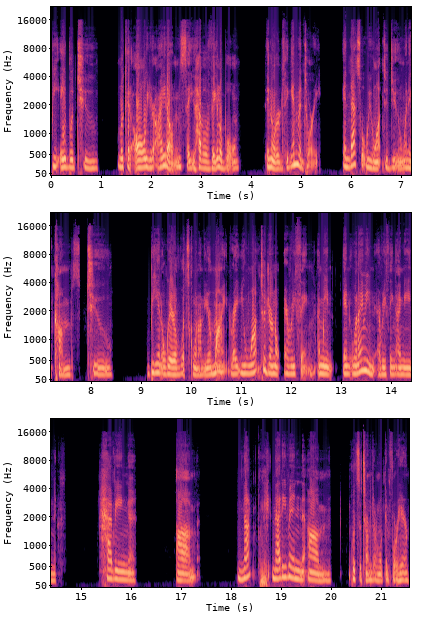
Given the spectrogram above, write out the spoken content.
be able to look at all your items that you have available in order to take inventory. And that's what we want to do when it comes to being aware of what's going on in your mind, right? You want to journal everything. I mean, and when I mean everything, I mean having um not not even um what's the term I'm looking for here?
